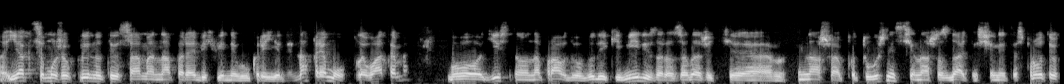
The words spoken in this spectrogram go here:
як це може вплинути саме на перебіг війни в Україні? Напряму впливатиме, бо дійсно направду в великій мірі зараз залежить е, наша потужність, і наша здатність чинити спротив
